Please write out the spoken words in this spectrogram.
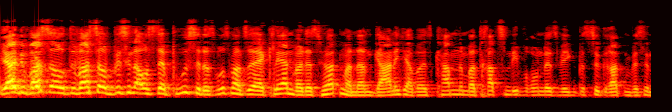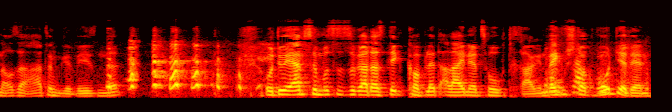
Ja, du warst, auch, du warst auch ein bisschen aus der Puste, das muss man so erklären, weil das hört man dann gar nicht, aber es kam eine Matratzenlieferung, deswegen bist du gerade ein bisschen außer Atem gewesen. Ne? Und du Ärmste musstest sogar das Ding komplett alleine jetzt hochtragen. In welchem Stock wohnt ihr denn?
